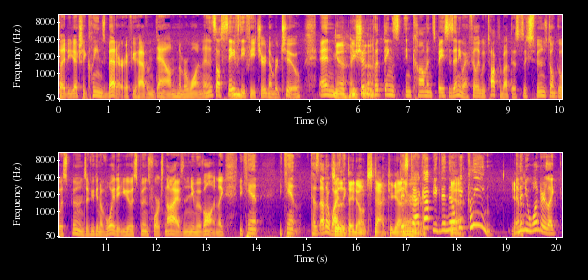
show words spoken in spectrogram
that it actually cleans better if you have them down. Number one, and it's a safety hmm. feature. Number two, and. Yeah, you shouldn't put things in common spaces anyway. I feel like we've talked about this. The spoons don't go with spoons. If you can avoid it, you go with spoons, forks, knives, and then you move on. Like you can't, you can't, because otherwise so they, that they don't stack together. they stack or- up. You then they don't get clean, Yeah. and then you wonder like,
